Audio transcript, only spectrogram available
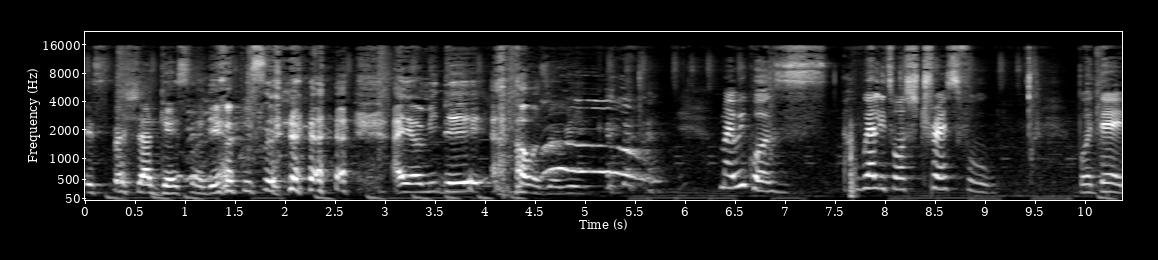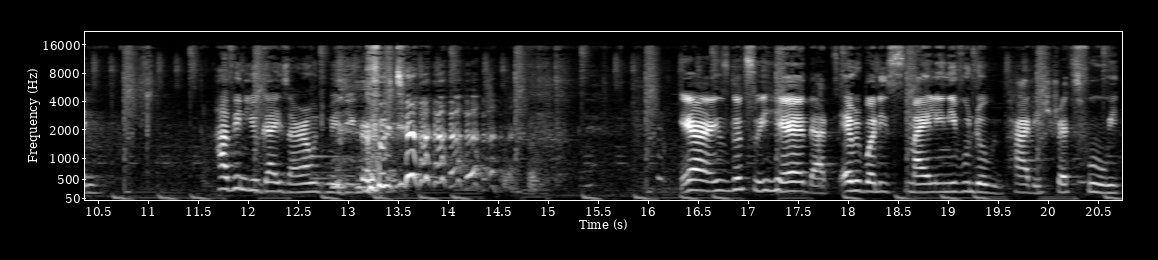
a special guest on the episode. Ayomide, how was your week? My week was well, it was stressful, but then having you guys around made it good. yeah, it's good to hear that everybody's smiling even though we've had a stressful week.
